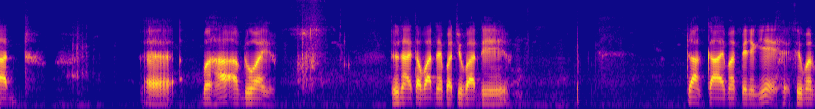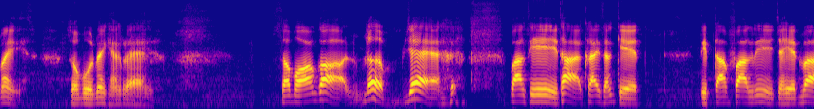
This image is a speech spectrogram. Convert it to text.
ารย์มหาอำนวย หรือนายตะวันในปัจจุบันนี้ ร่างกายมันเป็นอย่างนี้ คือมันไม่สมบูรณ์ไม่แข็งแรง สมองก็เริ่มแย่ บางทีถ้าใครสังเกต ติดตามฟังนี่จะเห็นว่า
